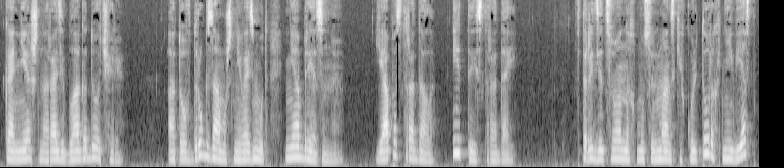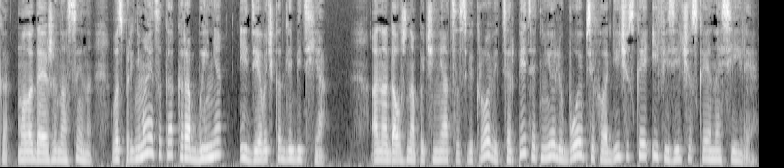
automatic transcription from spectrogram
Конечно, ради блага дочери. А то вдруг замуж не возьмут необрезанную. Я пострадала, и ты страдай. В традиционных мусульманских культурах невестка, молодая жена сына, воспринимается как рабыня и девочка для битья. Она должна подчиняться свекрови, терпеть от нее любое психологическое и физическое насилие.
